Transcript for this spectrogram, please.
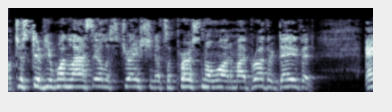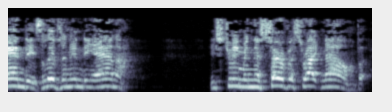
I'll just give you one last illustration. It's a personal one. My brother David Andes lives in Indiana. He's streaming this service right now, but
